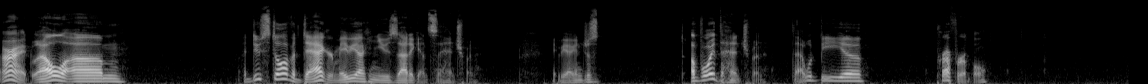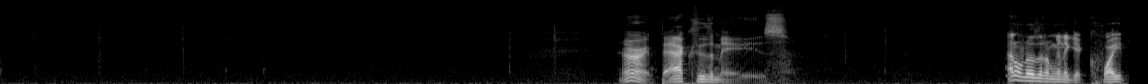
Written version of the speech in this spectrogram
Alright, well, um, I do still have a dagger. Maybe I can use that against the henchman. Maybe I can just avoid the henchman. That would be, uh, preferable. Alright, back through the maze. I don't know that I'm going to get quite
